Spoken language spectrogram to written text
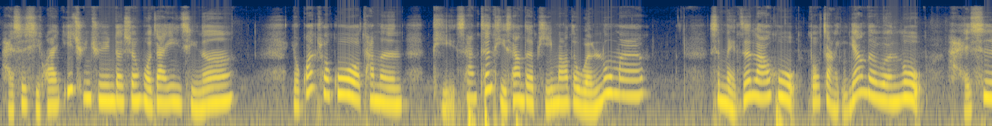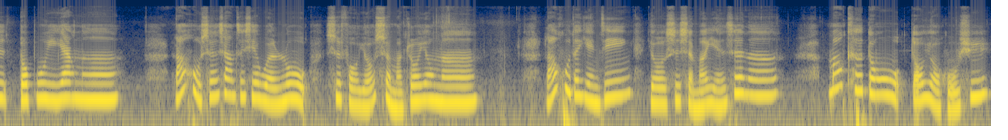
还是喜欢一群群的生活在一起呢？有观察过他们体上身体上的皮毛的纹路吗？是每只老虎都长一样的纹路，还是都不一样呢？老虎身上这些纹路是否有什么作用呢？老虎的眼睛又是什么颜色呢？猫科动物都有胡须，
